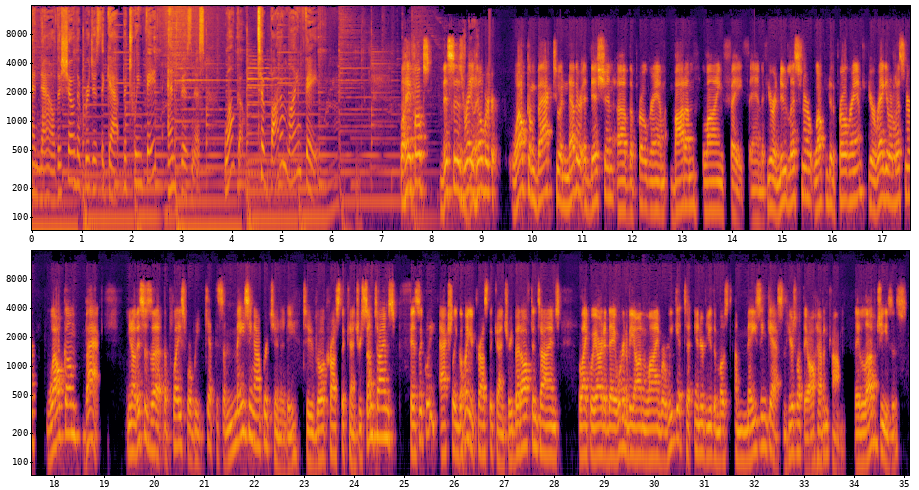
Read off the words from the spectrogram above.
And now, the show that bridges the gap between faith and business. Welcome to Bottom Line Faith. Well, hey, folks, this is Ray Hilbert. Welcome back to another edition of the program Bottom Line Faith. And if you're a new listener, welcome to the program. If you're a regular listener, welcome back. You know, this is a, the place where we get this amazing opportunity to go across the country, sometimes physically, actually going across the country, but oftentimes like we are today, we're going to be online where we get to interview the most amazing guests. And here's what they all have in common they love Jesus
